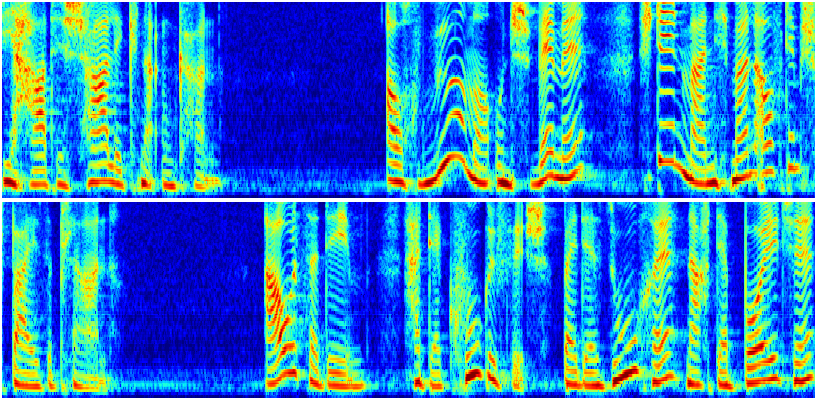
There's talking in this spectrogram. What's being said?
die harte Schale knacken kann. Auch Würmer und Schwämme stehen manchmal auf dem Speiseplan. Außerdem hat der Kugelfisch bei der Suche nach der Beute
